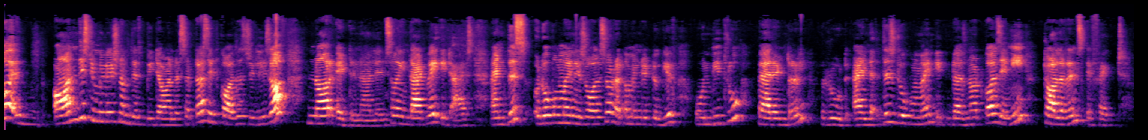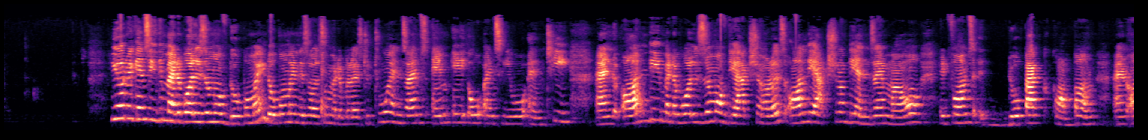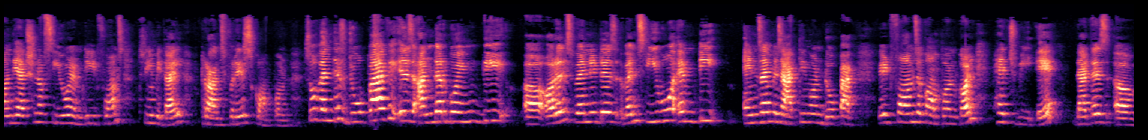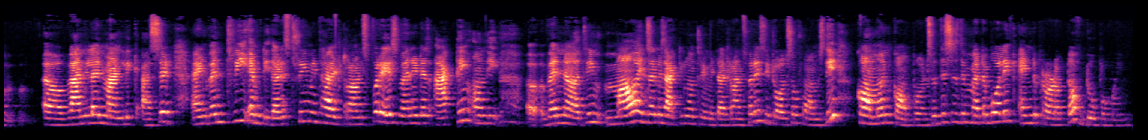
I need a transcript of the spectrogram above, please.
on the stimulation of this beta 1 receptors it causes release of noradrenaline. So in that way it acts and this dopamine is also recommended to give only through parenteral route and this dopamine it does not cause any tolerance effect. Here we can see the metabolism of dopamine. Dopamine is also metabolized to two enzymes MAO and COMT and on the metabolism of the action or else on the action of the enzyme MAO it forms DOPAC compound and on the action of COMT it forms 3-methyl transferase compound. So when this DOPAC is undergoing the uh, or else when it is when COMT enzyme is acting on DOPAC it forms a compound called HVA that is um, uh, vanillin malic acid and when 3-MT that is 3-methyl transferase when it is acting on the uh, when uh, 3 MAO enzyme is acting on 3-methyl transferase it also forms the common compound. So this is the metabolic end product of dopamine.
